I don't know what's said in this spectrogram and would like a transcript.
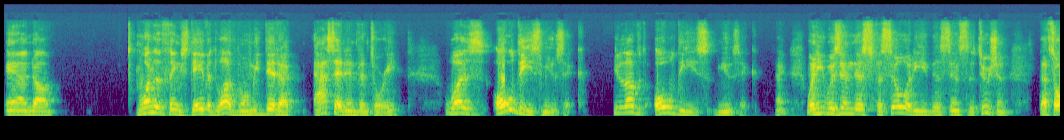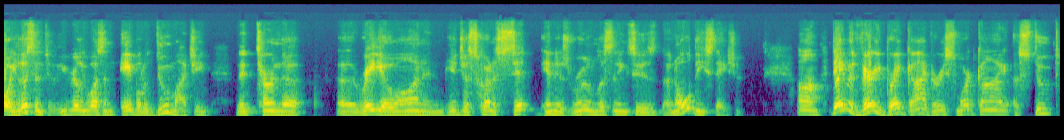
and uh, one of the things David loved when we did a asset inventory was oldies music. He loved oldies music. Right? When he was in this facility, this institution, that's all he listened to. He really wasn't able to do much. He they'd turn the uh, radio on and he'd just kind of sit in his room listening to his, an oldie station. Um, David, very bright guy, very smart guy, astute,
